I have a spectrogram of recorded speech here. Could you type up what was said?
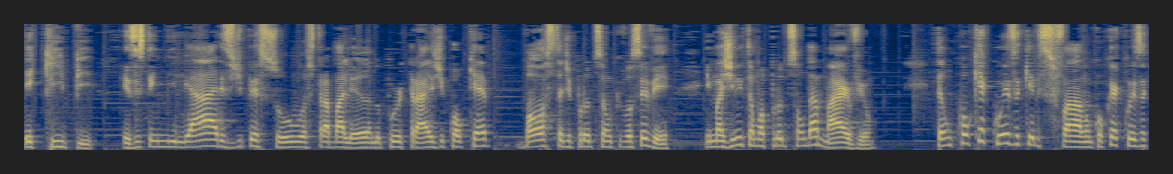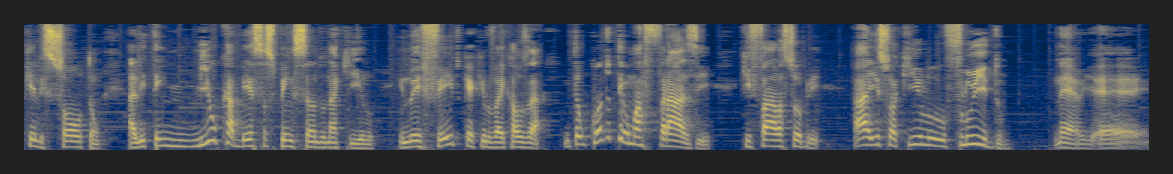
equipe, existem milhares de pessoas trabalhando por trás de qualquer bosta de produção que você vê. Imagina então uma produção da Marvel. Então, qualquer coisa que eles falam, qualquer coisa que eles soltam, ali tem mil cabeças pensando naquilo e no efeito que aquilo vai causar. Então, quando tem uma frase que fala sobre, ah, isso, aquilo, fluido, né? É,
